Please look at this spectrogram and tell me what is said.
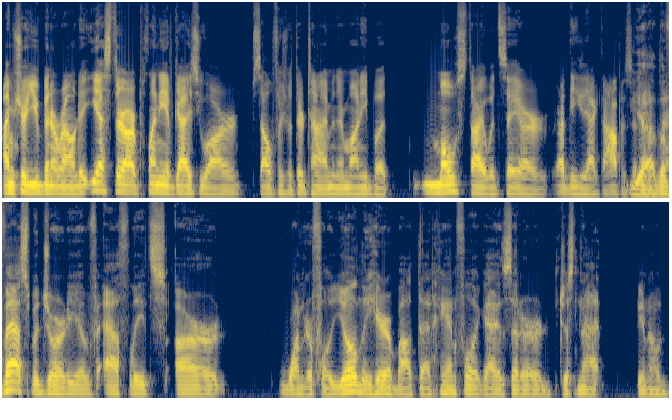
I'm sure you've been around it. Yes, there are plenty of guys who are selfish with their time and their money, but most I would say are are the exact opposite. Yeah, the vast majority of athletes are wonderful. You only hear about that handful of guys that are just not, you know,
